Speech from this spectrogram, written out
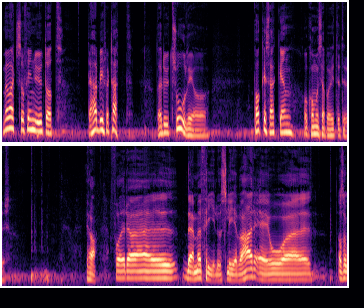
med hvert så finner vi ut at det her blir for tett. Da er det utrolig å pakke sekken og komme seg på hyttetur. Ja, for uh, det med friluftslivet her er jo uh, altså,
